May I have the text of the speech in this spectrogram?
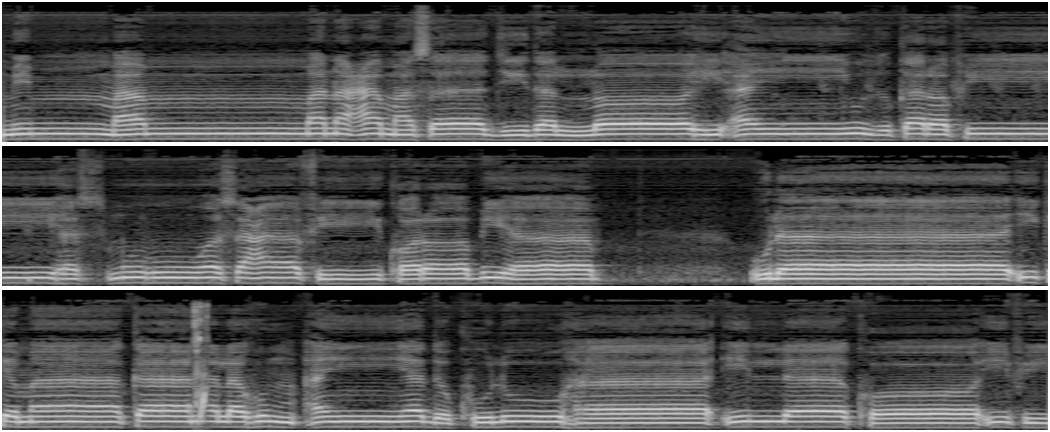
ممن منع مساجد الله أن يذكر فيها اسمه وسعى في خرابها. أولئك ما كان لهم أن يدخلوها إلا خائفين.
